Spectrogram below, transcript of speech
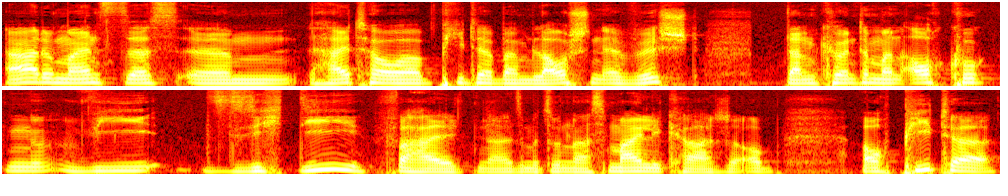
Ah, du meinst, dass ähm, Hightower Peter beim Lauschen erwischt. Dann könnte man auch gucken, wie sich die verhalten, also mit so einer Smiley-Karte. Ob auch Peter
